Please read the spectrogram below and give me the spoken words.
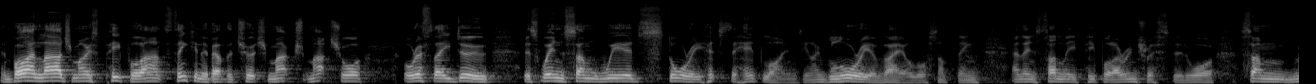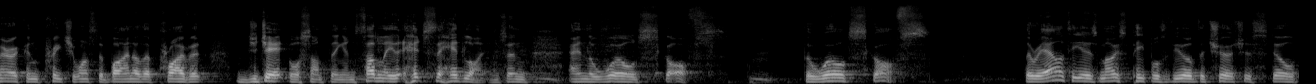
And by and large, most people aren't thinking about the church much, much or, or if they do, it's when some weird story hits the headlines, you know, Gloriavale or something, and then suddenly people are interested, or some American preacher wants to buy another private jet or something, and suddenly it hits the headlines, and, and the world scoffs. The world scoffs. The reality is, most people's view of the church is still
